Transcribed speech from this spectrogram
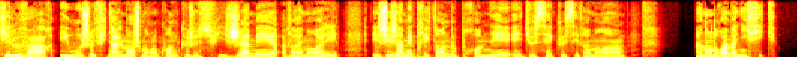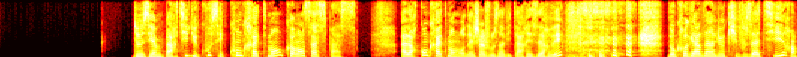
qui est le Var, et où je finalement je me rends compte que je ne suis jamais vraiment allée et j'ai jamais pris le temps de me promener et Dieu sait que c'est vraiment un, un endroit magnifique. Deuxième partie, du coup, c'est concrètement comment ça se passe. Alors concrètement, bon, déjà, je vous invite à réserver. Donc regardez un lieu qui vous attire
